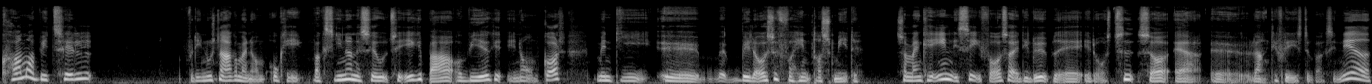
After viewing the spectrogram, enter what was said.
kommer vi til fordi nu snakker man om, okay, vaccinerne ser ud til ikke bare at virke enormt godt, men de øh, vil også forhindre smitte. Så man kan egentlig se for sig, at i løbet af et års tid, så er øh, langt de fleste vaccineret,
